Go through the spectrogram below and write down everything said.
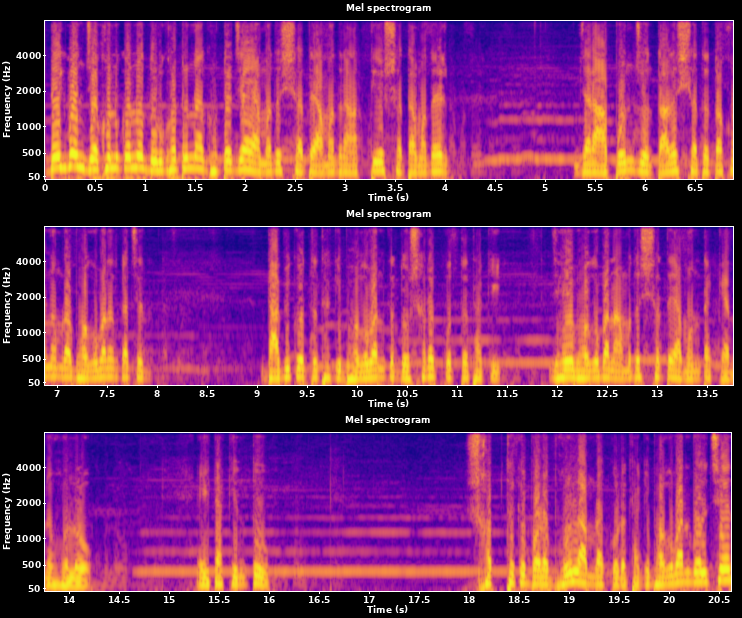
দেখবেন, যখন কোনো দুর্ঘটনা ঘটে যায় আমাদের সাথে, আমাদের আত্মীয়র সাথে, আমাদের যারা আপনজন, তাদের সাথে, তখন আমরা ভগবানের কাছে দাবি করতে থাকি, ভগবানকে দোষারোপ করতে থাকি যে, হে ভগবান, আমাদের সাথে এমনটা কেন হলো? এইটা কিন্তু সব থেকে বড় ভুল আমরা করে থাকি। ভগবান বলছেন,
